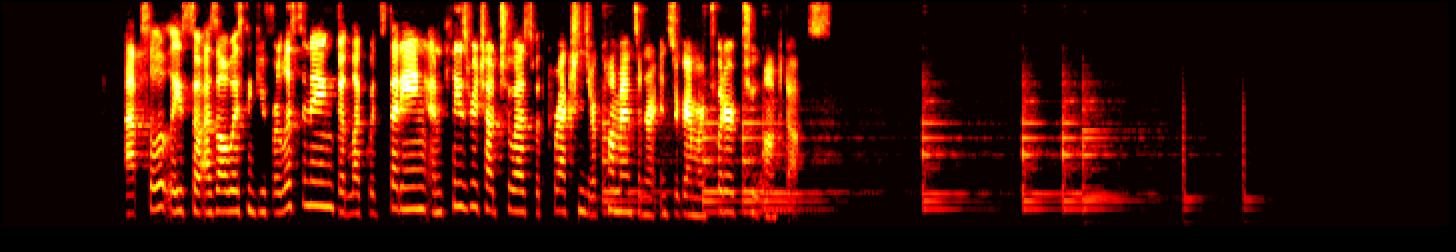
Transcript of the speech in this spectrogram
Absolutely. So, as always, thank you for listening. Good luck with studying. And please reach out to us with corrections or comments on our Instagram or Twitter to OncDocs.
